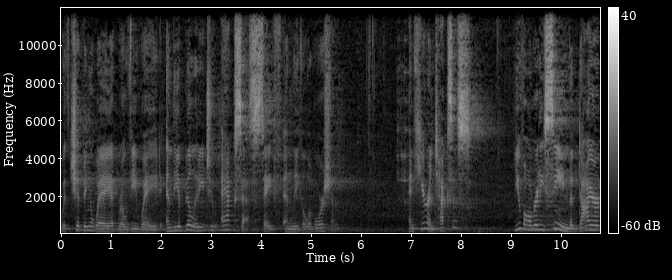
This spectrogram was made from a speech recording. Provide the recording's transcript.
with chipping away at Roe v. Wade and the ability to access safe and legal abortion. And here in Texas, you've already seen the dire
